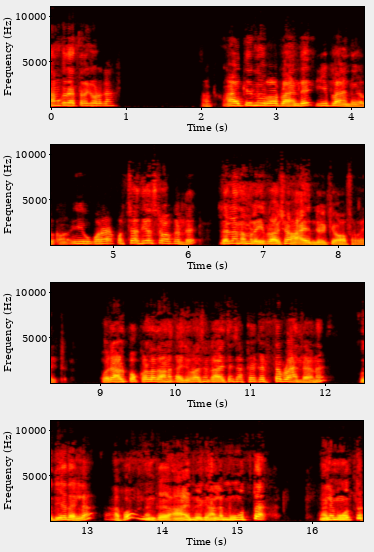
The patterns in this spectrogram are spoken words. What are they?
നമുക്കിത് എത്രയ്ക്ക് കൊടുക്കാം? ആയിരത്തി ഇരുന്നൂറ് രൂപ പ്ലാന്റ് ഈ പ്ലാന്റുകൾ ഈ കുറെ കുറച്ചധികം സ്റ്റോക്ക് ഉണ്ട്. ഇതെല്ലാം നമ്മൾ ഈ പ്രാവശ്യം ആയിരം രൂപയ്ക്ക് ഓഫർ റേറ്റ് ഒരാൾ പൊക്കുള്ളതാണ് കഴിഞ്ഞ പ്രാവശ്യം കാഴ്ച ചക്കക്കെട്ട പ്ലാന്റ് ആണ്. പുതിയതല്ല. അപ്പോ നിങ്ങൾക്ക് ആയിരം രൂപയ്ക്ക് നല്ല മൂത്ത നല്ല മൂത്ത്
